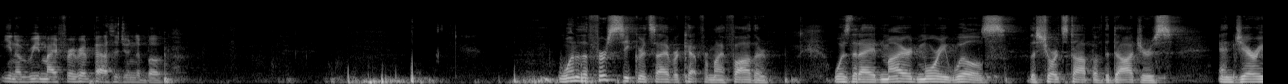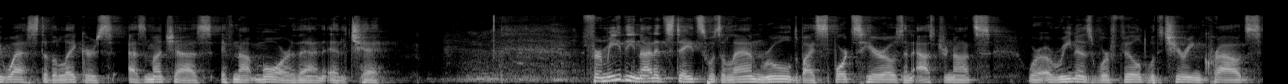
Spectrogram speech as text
you know, read my favorite passage in the book. One of the first secrets I ever kept from my father was that I admired Maury Wills, the shortstop of the Dodgers, and Jerry West of the Lakers as much as, if not more than, El Che. For me, the United States was a land ruled by sports heroes and astronauts, where arenas were filled with cheering crowds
